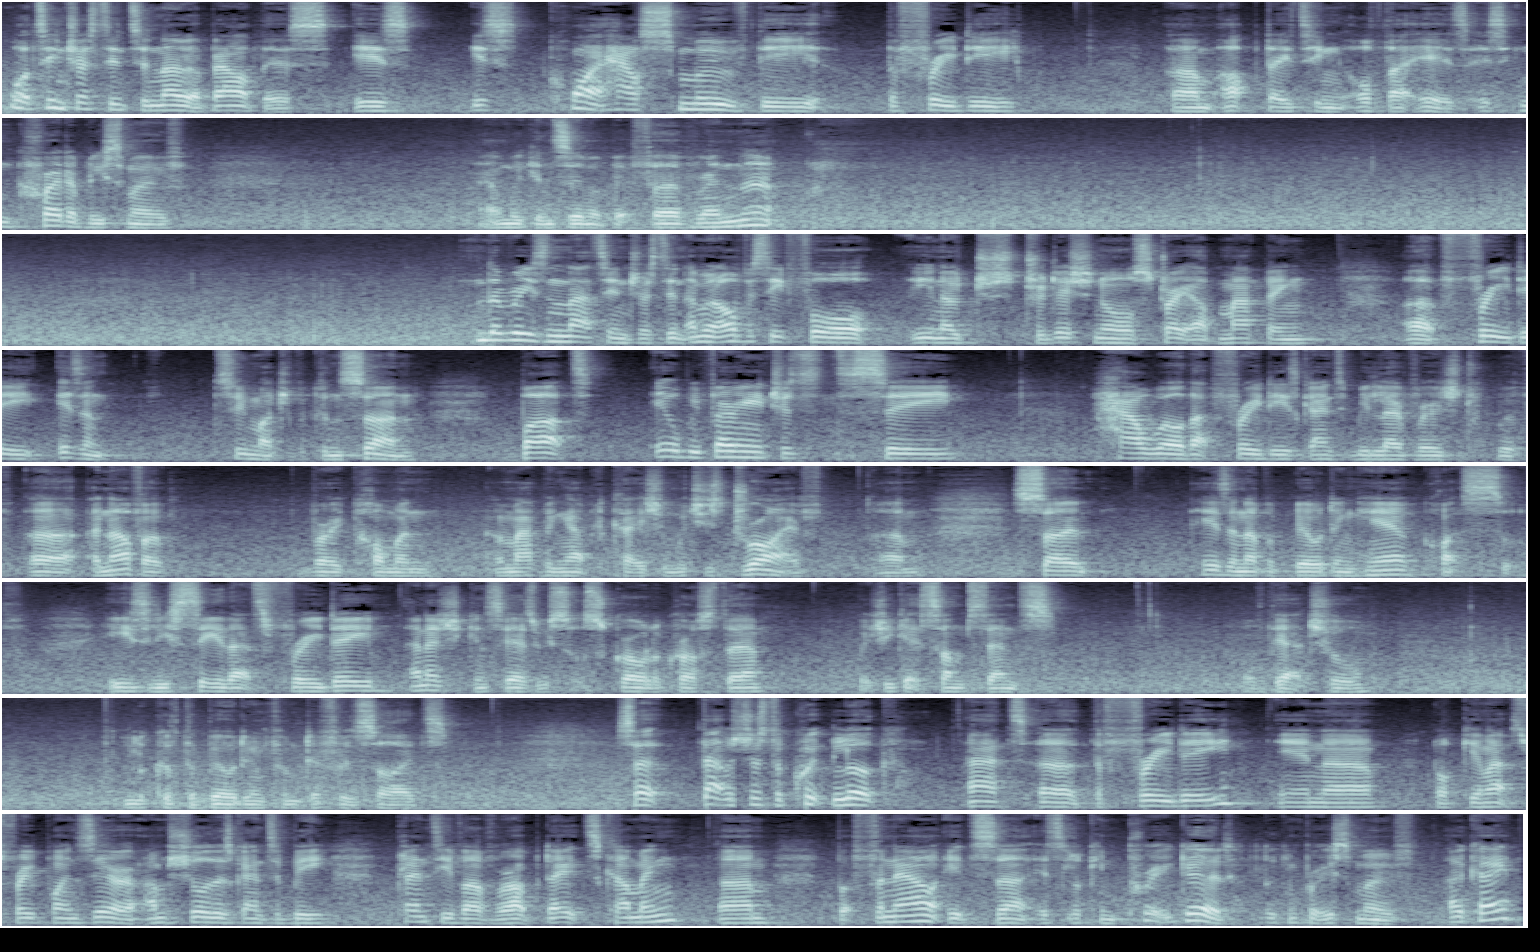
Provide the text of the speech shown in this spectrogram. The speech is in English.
What's interesting to note about this is is quite how smooth the the 3D um, updating of that is. It's incredibly smooth. And we can zoom a bit further in there the reason that's interesting, I mean, obviously for you know just traditional straight up mapping, uh, 3D isn't too much of a concern, but it'll be very interesting to see how well that 3D is going to be leveraged with uh, another very common uh, mapping application, which is Drive. Um, so here's another building here, quite sort of easily see that's 3D, and as you can see as we sort of scroll across there, which you get some sense of the actual look of the building from different sides. So that was just a quick look at uh, the 3D in uh, Nokia Maps 3.0. I'm sure there's going to be plenty of other updates coming, um, but for now it's uh, it's looking pretty good, looking pretty smooth. Okay.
